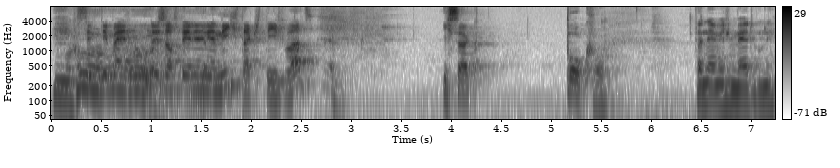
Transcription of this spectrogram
Sind die beiden Unis, auf denen ihr nicht aktiv wart? Ich sag Boko. Dann nehme ich MedUni.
